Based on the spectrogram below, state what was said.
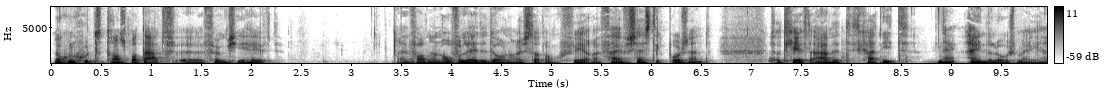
nog een goede transplantaatfunctie heeft. En van een overleden donor is dat ongeveer 65%. Dus dat geeft aan, het gaat niet nee. eindeloos mee. Hè?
